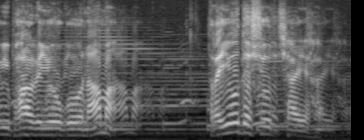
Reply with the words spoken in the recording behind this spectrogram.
विभाग योगो नाम त्रयोदशोऽध्यायः।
